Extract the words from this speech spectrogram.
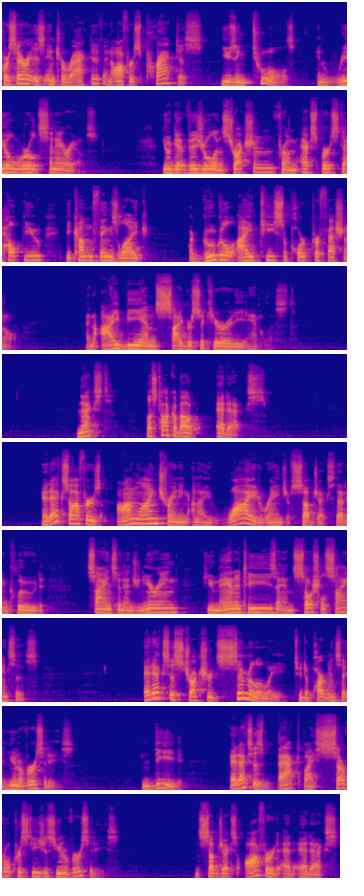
Coursera is interactive and offers practice using tools in real-world scenarios. You'll get visual instruction from experts to help you become things like a Google IT support professional, an IBM cybersecurity analyst. Next, let's talk about edX. edX offers online training on a wide range of subjects that include science and engineering, humanities, and social sciences. edX is structured similarly to departments at universities. Indeed, edX is backed by several prestigious universities. And subjects offered at edX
